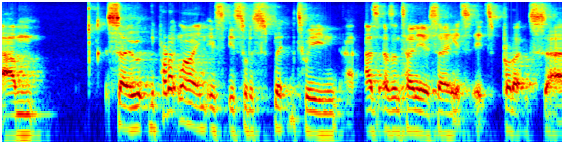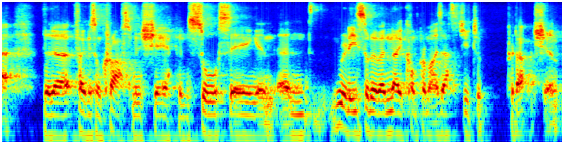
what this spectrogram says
Um, so the product line is, is sort of split between, as, as Antonio is saying, it's it's products uh, that are focused on craftsmanship and sourcing and, and really sort of a no compromise attitude to production.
